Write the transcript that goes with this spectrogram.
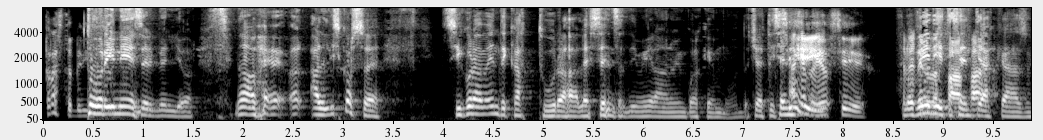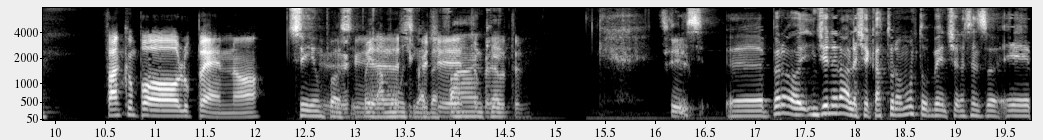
però sta benissimo. Torinese è il migliore. No, beh, al discorso è sicuramente cattura l'essenza di Milano in qualche modo. Cioè, ti senti, Sì, perché- sì. lo Sapete vedi e ti fa? senti Fa- a casa. Fa anche un po' Lupin, no? Sì, un po' Eh, sì. Poi la musica, beh, 500, funky. quelle auto lì. sì. Sì, sì. Eh, però in generale cioè, cattura molto bene, cioè nel senso è...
